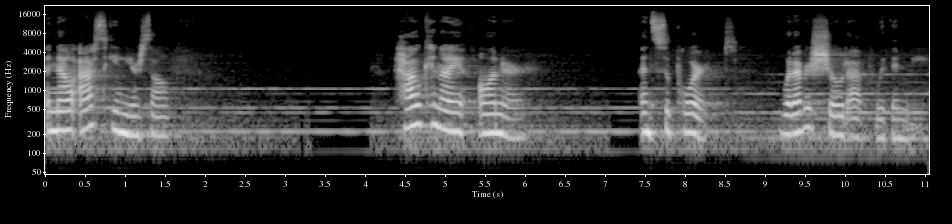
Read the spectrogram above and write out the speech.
And now asking yourself, how can I honor and support whatever showed up within me?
